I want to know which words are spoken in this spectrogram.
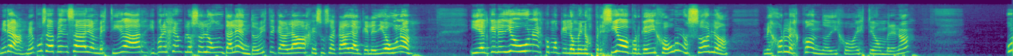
Mirá, me puse a pensar y a investigar, y por ejemplo, solo un talento, ¿viste que hablaba Jesús acá de al que le dio uno? Y el que le dio uno es como que lo menospreció porque dijo, uno solo, mejor lo escondo, dijo este hombre, ¿no? Un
